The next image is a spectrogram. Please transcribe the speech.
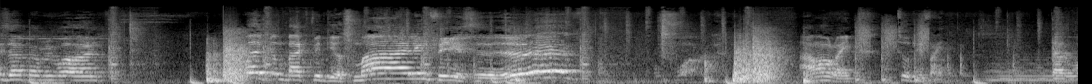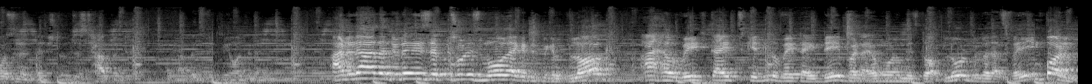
is up, everyone? Welcome back with your smiling faces. I'm alright, totally fine. That wasn't intentional, just happened. Happens with me all the time. And than today's episode is more like a typical vlog. I have a very tight schedule, a very tight day, but I don't want to miss the upload because that's very important.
